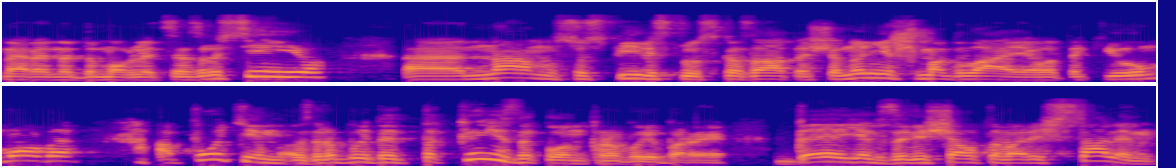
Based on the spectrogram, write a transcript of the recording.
партнери не домовляться з Росією. Е, Нам суспільству сказати, що ну ні шмаглає отакі умови, а потім зробити такий закон про вибори, де як завіщав товариш Сталін,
